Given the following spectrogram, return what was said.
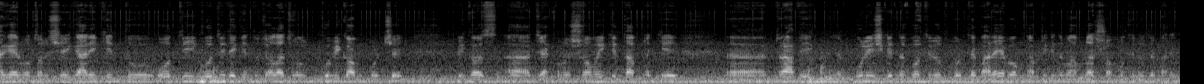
আগের মতন সেই গাড়ি কিন্তু অতি গতিতে কিন্তু চলাচল খুবই কম করছে বিকজ যে কোনো সময় কিন্তু আপনাকে ট্রাফিক পুলিশ কিন্তু গতিরোধ করতে পারে এবং আপনি কিন্তু মামলার সম্মুখীন হতে পারেন।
